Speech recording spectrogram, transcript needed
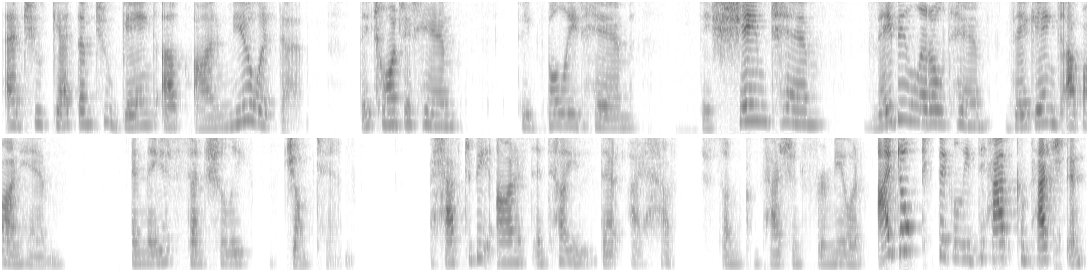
and to get them to gang up on Miu with them. They taunted him, they bullied him, they shamed him, they belittled him, they ganged up on him, and they essentially jumped him. I have to be honest and tell you that I have some compassion for Miu, and I don't typically have compassion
